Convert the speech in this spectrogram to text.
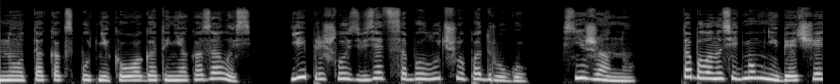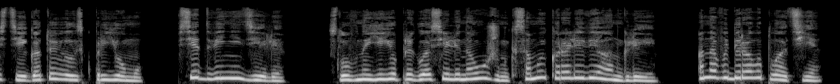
но так как спутника у Агаты не оказалось, ей пришлось взять с собой лучшую подругу, Снежанну. Та была на седьмом небе от счастья и готовилась к приему все две недели, словно ее пригласили на ужин к самой королеве Англии. Она выбирала платье,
